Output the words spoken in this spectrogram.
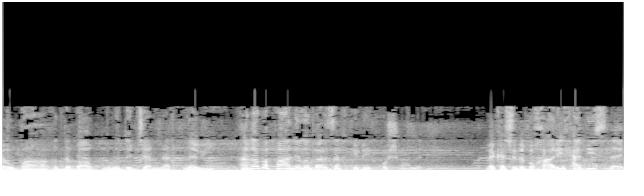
یو باغ د باغونو د جنت نه وي هغه به په عالمه برزخ کې ډېر خوشحاله وي لکه چې د بخاري حدیث دی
